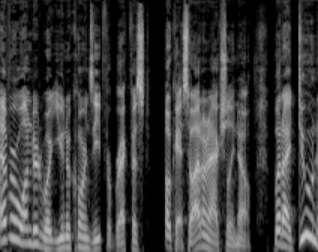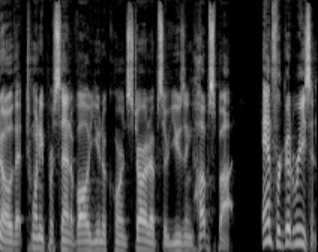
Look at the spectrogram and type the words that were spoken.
Ever wondered what unicorns eat for breakfast? Okay, so I don't actually know, but I do know that 20% of all unicorn startups are using HubSpot, and for good reason.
